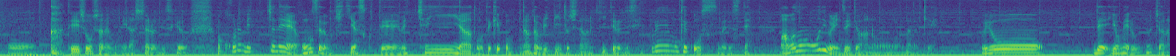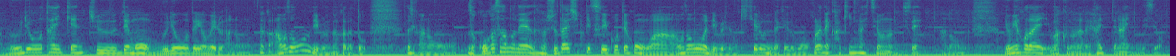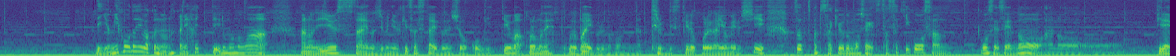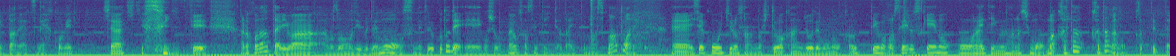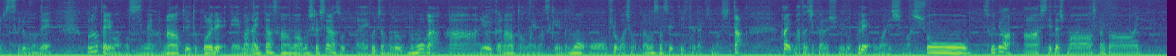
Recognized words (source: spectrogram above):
提唱者でもいらっしゃるんですけど、まあ、これめっちゃね、音声でも聞きやすくて、めっちゃいいなと思って結構何回もリピートしながら聞いてるんですけど、これも結構おすすめですね。まあ、Amazon Audible については、あの、なんだっけ、無料で読める、違うな、無料体験中でも無料で読める、あの、なんか Amazon Audible の中だと、確かあの、そう、古賀さんのね、その取材執筆遂行って本は Amazon Audible でも聞けるんだけども、これはね、課金が必要なんですね。あの、読み放題枠の中に入ってないんですよ。で、読み放題枠の中に入っているものは、あの、20歳の自分に受けさせたい文章講義っていう、まあ、これもね、僕のバイブルの本になってるんですけど、これが読めるし、あと、あと先ほど申し上げた佐々木剛さん、剛先生の、あのピレンパのやつね、これめっちゃ聞きやすいんで、あの、このあたりは Amazon Audible でもおすすめということで、えー、ご紹介をさせていただいてます。まあ、あとはね、えー、伊勢光一郎さんの人は感情で物を買うっていう、このセールス系のライティングの話も、まあ、型、型が乗っかってったりするので、このあたりもおすすめかなというところで、えー、まあ、ライターさんはもしかしたらそ、えー、こちらの方があ良いかなと思いますけれども、今日は紹介をさせていただきました。はい、また次回の収録でお会いしましょう。それでは、あ失礼いたします。バイバーイ。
